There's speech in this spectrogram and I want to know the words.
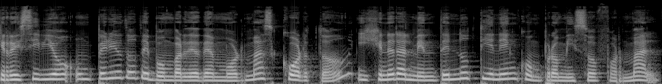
que recibió un periodo de bombardeo de amor más corto y generalmente no tienen compromiso formal.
